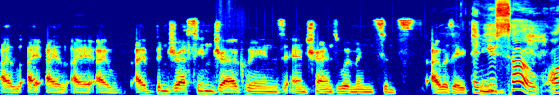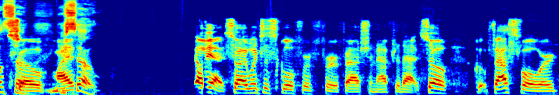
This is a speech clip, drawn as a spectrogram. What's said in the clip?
I, I, I, I, I've been dressing drag queens and trans women since I was 18. and you sew also. So my- you sew. Oh yeah, so I went to school for, for fashion after that. So fast forward,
